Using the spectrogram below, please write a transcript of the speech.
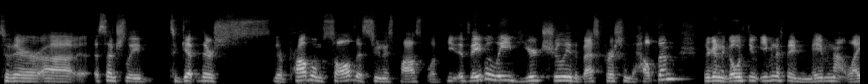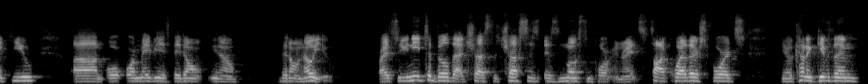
to their uh, essentially to get their their problem solved as soon as possible. If, you, if they believe you're truly the best person to help them, they're going to go with you, even if they maybe not like you, um, or, or maybe if they don't, you know, they don't know you, right? So you need to build that trust. The trust is, is most important, right? So talk weather, sports, you know, kind of give them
